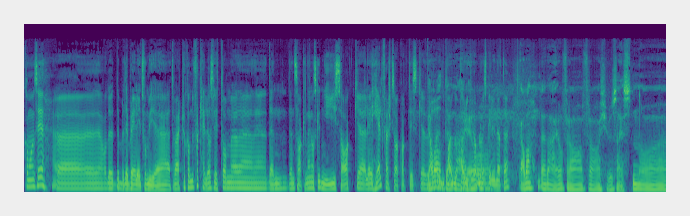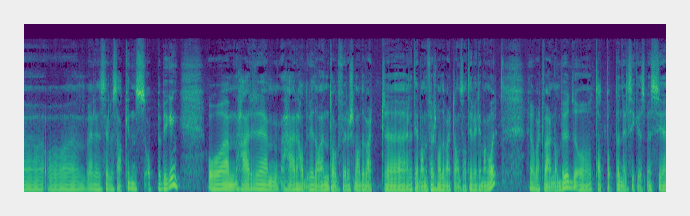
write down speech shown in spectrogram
kan man si. Eh, og det, ble litt for mye etter hvert. Kan du fortelle oss litt om eh, den, den saken? Det er en ganske ny sak, eller helt fersk sak faktisk. Ja da, den er jo. Ja da, den er jo fra, fra 2016, og, og, eller selve sakens oppbygging. Og her, her, hadde vi da en togfører som hadde vært, eller T-banefører som hadde vært ansatt i veldig mange år. Og vært verneombud og tatt opp en del sikkerhetsmessige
